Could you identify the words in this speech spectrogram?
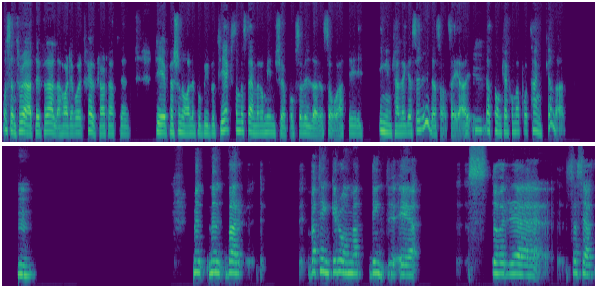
och sen tror jag att det för alla har det varit självklart att det, det är personalen på bibliotek som bestämmer om inköp och så vidare så att det, ingen kan lägga sig i det så att säga. Mm. Att någon kan komma på tanken där. Mm. Men, men var, vad tänker du om att det inte är större, så att säga,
